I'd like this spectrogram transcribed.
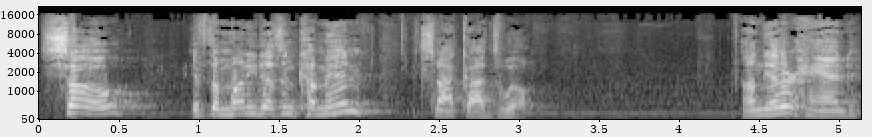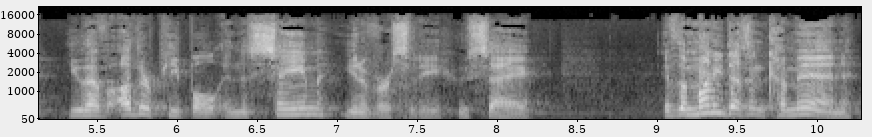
So, if the money doesn't come in, it's not God's will. On the other hand, you have other people in the same university who say, if the money doesn't come in,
